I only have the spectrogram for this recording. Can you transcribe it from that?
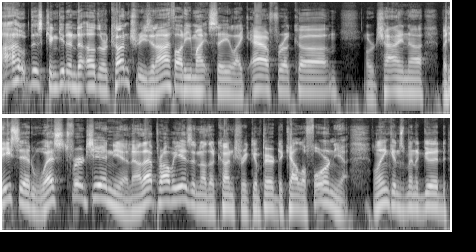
I hope this can get into other countries. And I thought he might say like Africa or China, but he said West Virginia. Now, that probably is another country compared to California. Lincoln's been a good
